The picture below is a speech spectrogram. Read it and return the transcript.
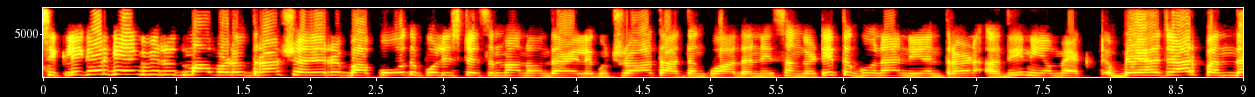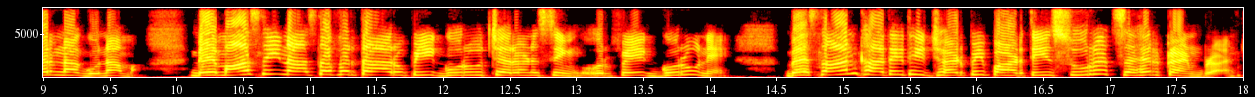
સિકલીગર ગેંગ વિરુદ્ધમાં વડોદરા શહેર બાપોદ પોલીસ સ્ટેશનમાં નોંધાયેલ ગુજરાત આતંકવાદ અને સંગઠિત ગુના નિયંત્રણ અધિનિયમ એક્ટ બે હજાર પંદરના ગુનામાં બે માસની નાસ્તા ફરતા આરોપી ગુરુ ચરણસિંહ ઉર્ફે ગુરુને બેસાન ખાતેથી ઝડપી પાડતી સુરત શહેર ક્રાઇમ બ્રાન્ચ.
